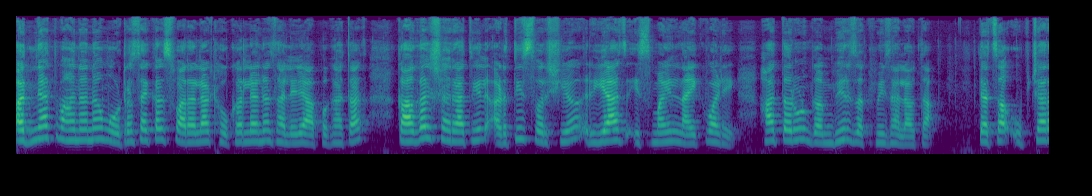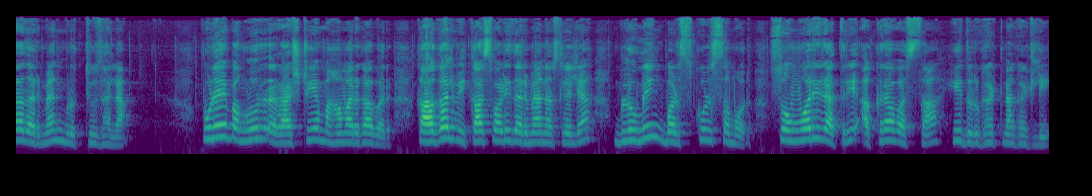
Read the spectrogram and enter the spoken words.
अज्ञात वाहनानं मोटरसायकल स्वाराला ठोकरल्यानं झालेल्या अपघातात कागल शहरातील अडतीस वर्षीय रियाज इस्माईल नाईकवाडे हा तरुण गंभीर जखमी झाला होता. त्याचा उपचारादरम्यान मृत्यू झाला. पुणे बंगळूर राष्ट्रीय महामार्गावर कागल विकासवाडी दरम्यान असलेल्या ब्लूमिंग बर्ड स्कूल समोर सोमवारी रात्री अकरा वाजता ही दुर्घटना घडली.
